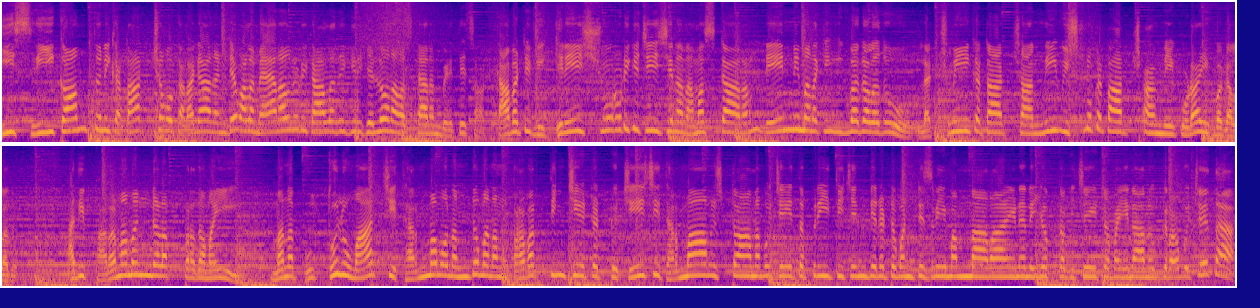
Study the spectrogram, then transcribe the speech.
ఈ శ్రీకాంతుని కటాక్షము కలగాలంటే వాళ్ళ మేనల్లుడి కాళ్ళ దగ్గరికి వెళ్ళో నమస్కారం పెడితే చాలు. కాబట్టి విఘ్నేశ్వరుడికి చేసిన నమస్కారం దేన్ని మనకి ఇవ్వగలదు? లక్ష్మీ కటాక్షాన్ని విష్ణు కటాక్షాన్ని కూడా ఇవ్వగలదు. అది పరమమంగళప్రదమై మన బుద్ధులు మార్చి ధర్మమునందు మనం ప్రవర్తించేటట్టు చేసి ధర్మానుష్ఠానము చేత ప్రీతి చెందినటువంటి శ్రీమన్నారాయణుని యొక్క విశేషమైన అనుగ్రహము చేత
